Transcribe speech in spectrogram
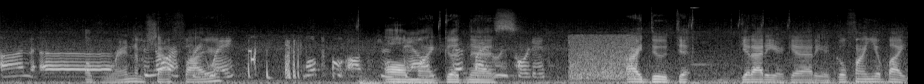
On uh, Of random Senora shot fire? Freeway, multiple officers Oh down. my goodness. All right, dude, get, get out of here, get out of here. Go find your bike.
